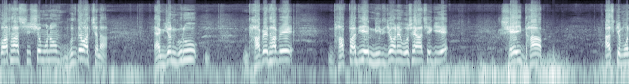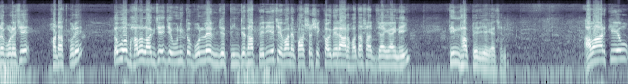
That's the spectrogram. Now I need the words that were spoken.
কথা শিষ্য মনে ভুলতে পারছে না। একজন গুরু ধাপে ধাপে ধাপ্পা দিয়ে নির্জনে বসে আছে গিয়ে, সেই ধাপ আজকে মনে পড়েছে হঠাৎ করে। তবুও ভালো লাগছে যে উনি তো বললেন যে তিনটে ধাপ পেরিয়েছে মানে পার্শ্ব শিক্ষকদের আর হতাশার জায়গায় নেই। তিন ধাপ পেরিয়ে গেছেন। আবার কেউ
